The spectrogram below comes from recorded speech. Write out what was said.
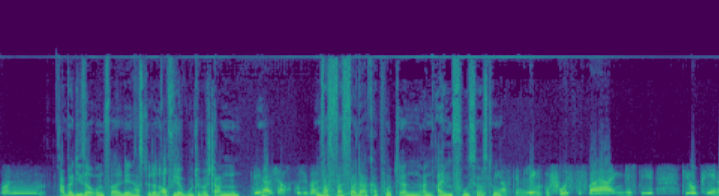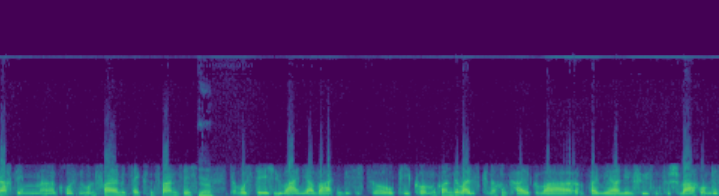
Und Aber dieser Unfall, den hast du dann auch wieder gut überstanden. den habe ich auch gut Und überstanden. was, was war da kaputt? An, an einem Fuß hast ging du? auf den linken Fuß. Das war ja eigentlich die, die OP nach dem äh, großen Unfall mit 26. Ja. Da musste ich über ein Jahr warten, bis ich zur OP kommen konnte, weil das Knochenkalk war bei mir an den Füßen zu schwach, um das,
